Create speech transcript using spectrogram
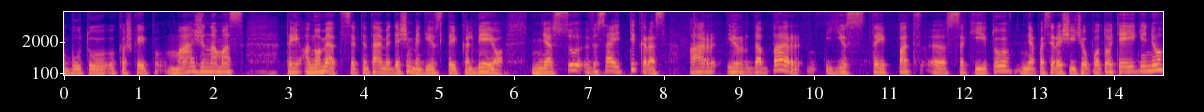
būtų kažkaip mažinamas. Tai anomet, 70-metyje jis taip kalbėjo. Nesu visai tikras, ar ir dabar jis taip pat e, sakytų, nepasirašyčiau po to teiginiu,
